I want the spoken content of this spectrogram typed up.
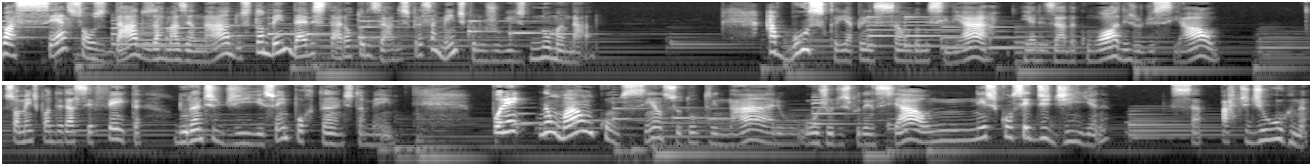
o acesso aos dados armazenados também deve estar autorizado expressamente pelo juiz no mandado. A busca e apreensão domiciliar, realizada com ordem judicial, somente poderá ser feita durante o dia, isso é importante também. Porém, não há um consenso doutrinário ou jurisprudencial nesse conceito de dia, né? essa parte diurna.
